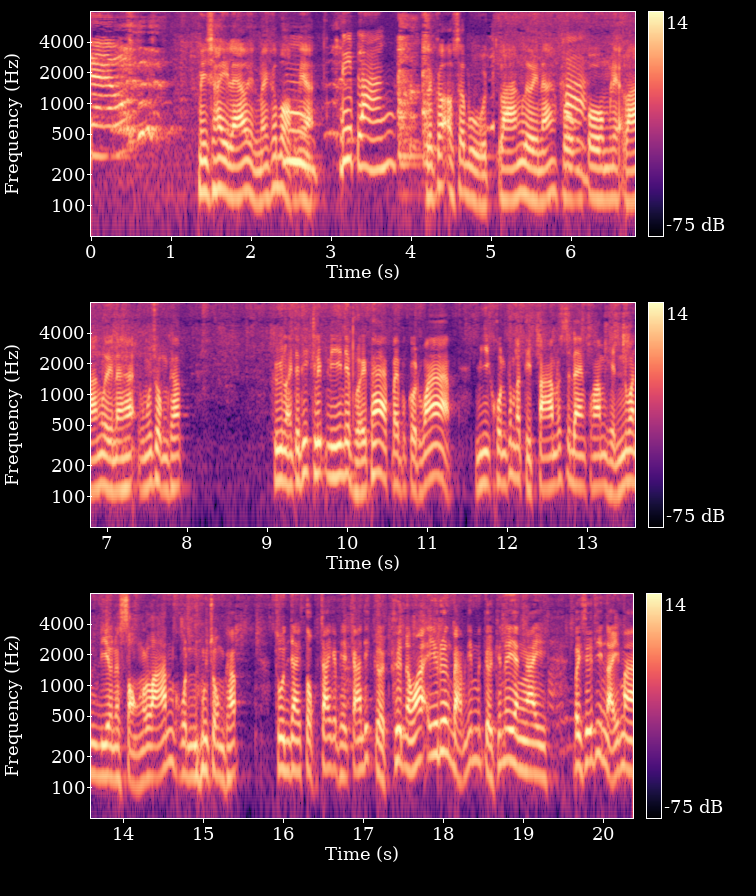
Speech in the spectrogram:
แล้วไม่ใช่แล้วเห็นไหมเขาบอกเนี่ย รีบล้าง แล้วก็เอาสบู่ล้างเลยนะโฟมค่ะ โฟมเนี่ยล้างเลยนะฮะคุณผู้ชมครับ คือหลังจากที่คลิปนี้เนี่ยเผยแพร่ไปปรากฏว่า มีคนเข้ามาติดตามและแสดงความเห็นวันเดียวเนี่ยสองล้านคนคุณผู้ชมครับ ส่วนใหญ่ตกใจกับเหตุการณ์ที่เกิดขึ้นนะว่าไอ้เรื่องแบบนี้มันเกิดขึ้นได้ยังไง ไปซื้อที่ไหนมา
